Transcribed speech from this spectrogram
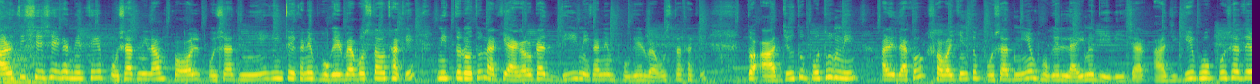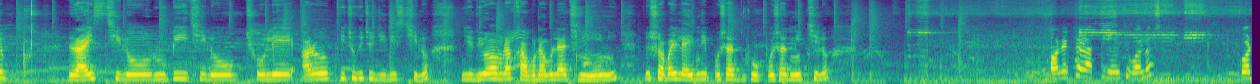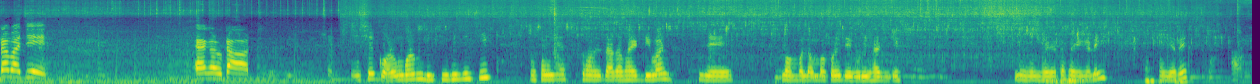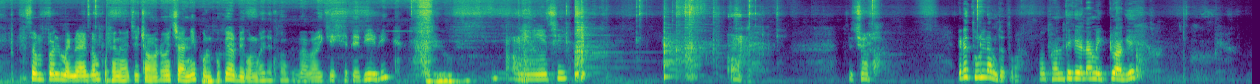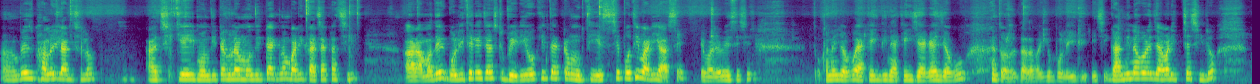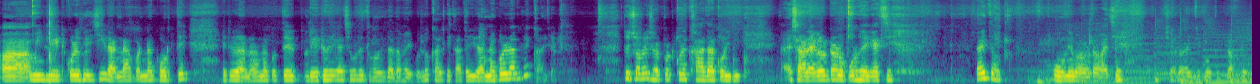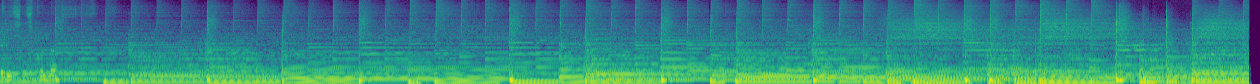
আরতি শেষে এখান থেকে প্রসাদ নিলাম, ফল, প্রসাদ নিয়ে কিন্তু এখানে ভোগের ব্যবস্থাও থাকে। নিত্য নতুন আর কি এগারোটা দিন এখানে ভোগের ব্যবস্থা থাকে। তো আজ যেহেতু প্রথম দিন, আরে দেখো সবাই কিন্তু প্রসাদ নিয়ে ভোগের লাইনও দিয়ে দিয়েছে। আর আজকে ভোগ প্রসাদে রাইস ছিল, রুটি ছিল, ছোলে, আরও কিছু কিছু জিনিস ছিল। যদিও আমরা খাব না বলে আজ নিয়ে নিই তো সবাই লাইন দিয়ে প্রসাদ, ভোগ প্রসাদ নিচ্ছিল। অনেকটা রাত্রি হয়েছে বলো? কটা বাজে? এগারোটা আট। এসে গরম গরম লুচি ভেজেছি। ওখানে জাস্ট তোমাদের দাদা ভাইয়ের ডিমান্ড যে লম্বা লম্বা করে বেগুন ভাজবে। বেগুন ভাজাটা হয়ে গেলেই হয়ে যাবে। সিম্পল মেনু একদম পোষানো হয়েছে টমেটো চাটনি, ফুলকপি আর বেগুন ভাজা। তোমাদের দাদা ভাইকে খেতে দিয়ে দিই। নিয়ে নিয়েছি। চলো। এটা তুললাম তো তোমার। ওখান থেকে এলাম একটু আগে। বেশ ভালোই লাগছিল। আজকে এই মন্দিরটাগুলোর মন্দিরটা একদম বাড়ির কাছাকাছি। আর আমাদের গলি থেকে জাস্ট বেরিয়েও কিন্তু একটা মূর্তি এসেছে, প্রতিবারই আসে, এবারেও এসেছে। ওখানে যাব, এক এক দিন, এক এক জায়গায় যাব। দাদাভাইকে বলেই দিয়েছি। গান্ধীনগরে যাওয়ার ইচ্ছা ছিল। আমি লেট করে ফেলেছি রান্না বান্না করতে। একটু রান্না বান্না করতে লেট হয়ে গেছে বলে তোমাদের দাদাভাই বলল, কালকে তাড়াতাড়ি রান্না করে রাখবে, কাল যাবে। তো চলো ঝটপট করে খাওয়া দাওয়া করিনি। সাড়ে এগারোটার ওপর হয়ে গেছে। তাই তো? পৌনে বারোটা বাজে। চলো আজকের মতো ব্লগটা শেষ করলাম।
